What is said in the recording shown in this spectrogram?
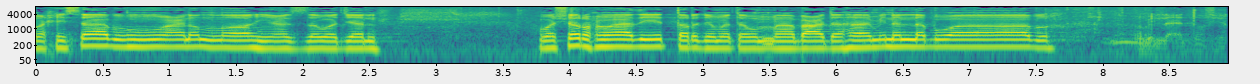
وحسابه على الله عز وجل. وشرح هذه الترجمة وما بعدها من الأبواب. وبالله التوفيق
